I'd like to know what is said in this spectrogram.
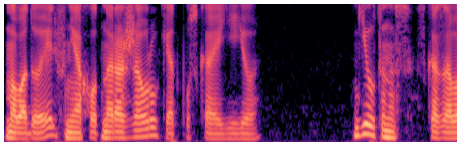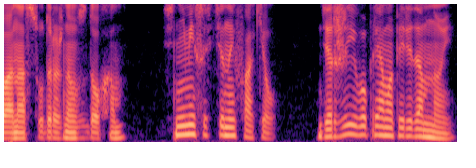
Молодой эльф неохотно разжал руки, отпуская ее. «Гилтонас», — сказала она с судорожным вздохом, — «сними со стены факел. Держи его прямо передо мной».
